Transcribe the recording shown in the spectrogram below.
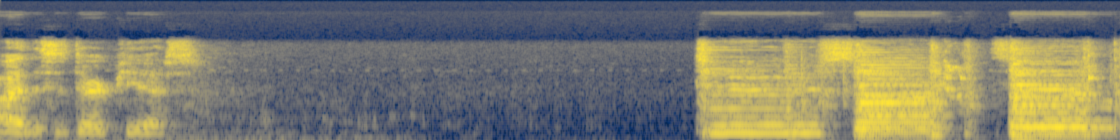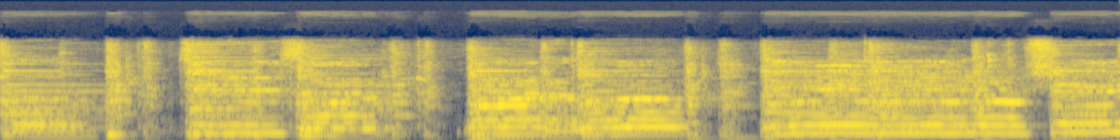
Hi, this is Derek P.S. Tucson, Club, Tucson, one I love, in ocean,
